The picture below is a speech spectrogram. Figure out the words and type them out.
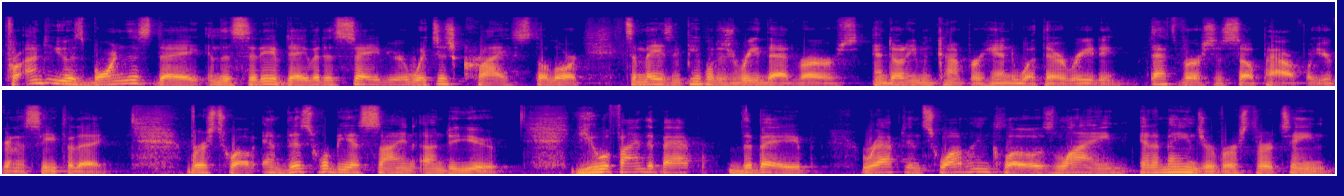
For unto you is born this day in the city of David a Savior, which is Christ the Lord. It's amazing. People just read that verse and don't even comprehend what they're reading. That verse is so powerful, you're going to see today. Verse 12, and this will be a sign unto you. You will find the, the babe wrapped in swaddling clothes, lying in a manger. Verse 13.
